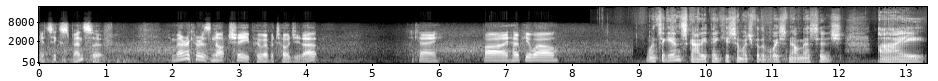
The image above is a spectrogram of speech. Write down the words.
it's expensive. America is not cheap. Whoever told you that? Okay, bye. Hope you're well. Once again, Scotty, thank you so much for the voicemail message. I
